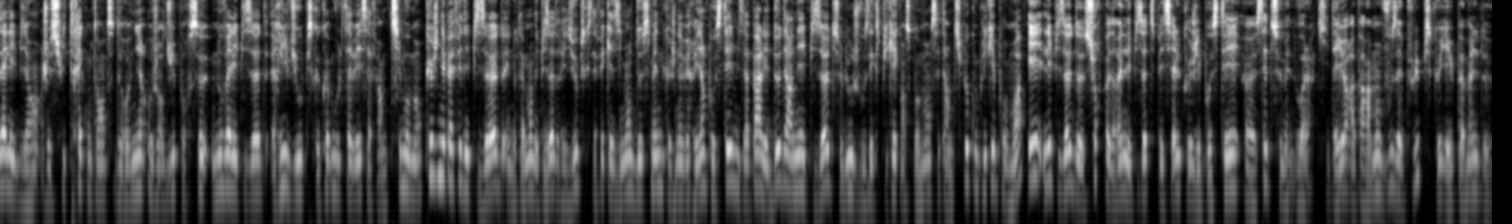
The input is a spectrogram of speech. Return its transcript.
allez bien. Je suis très contente de revenir aujourd'hui pour ce nouvel épisode review, puisque comme vous le savez, ça fait un petit moment que je n'ai pas fait d'épisode, et notamment d'épisode review, puisque ça fait quasiment deux semaines que je n'avais rien posté, mis à part les deux derniers épisodes, celui où je vous expliquais qu'en ce moment c'était un petit peu compliqué pour moi, et l'épisode sur Podren, l'épisode spécial que j'ai posté euh, cette semaine, voilà, qui d'ailleurs apparemment vous a plu, puisqu'il y a eu pas mal de,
